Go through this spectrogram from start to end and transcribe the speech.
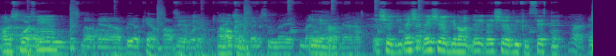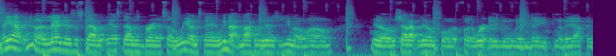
on the sports end. It's not again. Uh, Bill Kemp also. Bill with Kemp. it. Oh, okay. They the two main main Yeah. pro guys. They should, get, they should, they should get on. They, they should be consistent. Right, and they have, you know, the Legends established, they established brand, so we understand. We're not knocking the Legends, you know. Um, you know, shout out to them for for the work they do, and they, you know, they have to.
